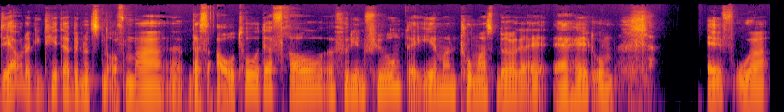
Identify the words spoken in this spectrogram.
Der oder die Täter benutzten offenbar äh, das Auto der Frau äh, für die Entführung. Der Ehemann Thomas Börger er, erhält um 11 Uhr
